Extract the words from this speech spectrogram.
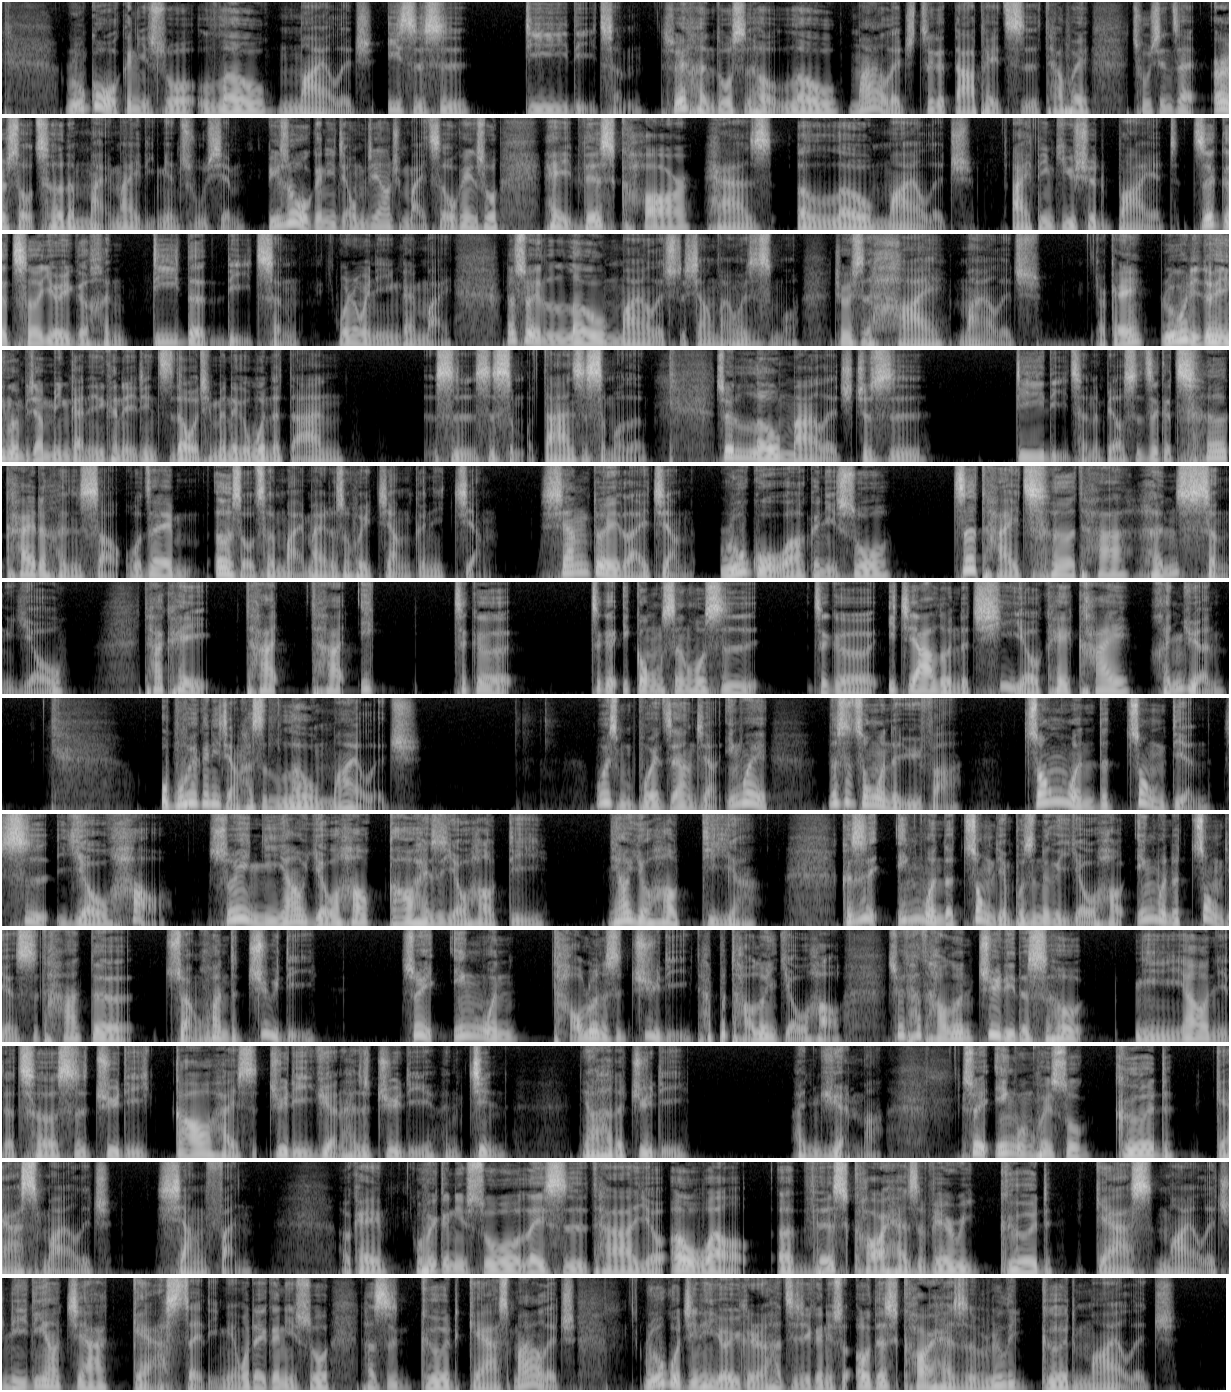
如果我跟你说 low mileage，意思是。低里程，所以很多时候 low mileage 这个搭配词，它会出现在二手车的买卖里面出现。比如说，我跟你讲，我们今天要去买车，我跟你说，Hey, this car has a low mileage. I think you should buy it. 这个车有一个很低的里程，我认为你应该买。那所以 low mileage 的相反会是什么？就会是 high mileage。OK，如果你对英文比较敏感的，你可能已经知道我前面那个问的答案。是是什么？答案是什么了？所以 low mileage 就是低里程的，表示这个车开的很少。我在二手车买卖的时候会这样跟你讲。相对来讲，如果我要跟你说这台车它很省油，它可以它它一这个这个一公升或是这个一加仑的汽油可以开很远，我不会跟你讲它是 low mileage。为什么不会这样讲？因为那是中文的语法，中文的重点是油耗，所以你要油耗高还是油耗低？你要油耗低啊。可是英文的重点不是那个油耗，英文的重点是它的转换的距离，所以英文讨论的是距离，它不讨论油耗。所以它讨论距离的时候，你要你的车是距离高还是距离远还是距离很近？你要它的距离。很远嘛，所以英文会说 good gas mileage。相反，OK，我会跟你说类似，它有 Oh well，呃，this car has a very good gas mileage。你一定要加 gas 在里面，我得跟你说它是 good gas mileage。如果今天有一个人他直接跟你说，Oh this car has a really good mileage，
